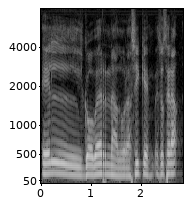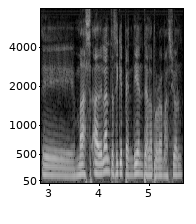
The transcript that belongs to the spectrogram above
el gobernador. Así que eso será eh, más adelante, así que pendiente a la programación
